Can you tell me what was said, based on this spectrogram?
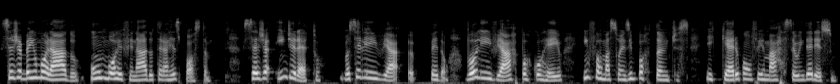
Seja bem-humorado, um humor refinado terá resposta. Seja indireto. Você lhe enviar, perdão, vou lhe enviar por correio informações importantes e quero confirmar seu endereço.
